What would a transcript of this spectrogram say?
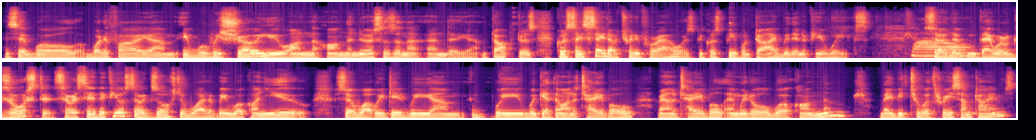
They said, well, what if I um, if we show you on the, on the nurses and the and the um, doctors because they stayed up 24 hours because people died within a few weeks. So the, they were exhausted. So I said, if you're so exhausted, why don't we work on you? So what we did, we um, we would get them on a table, around a table, and we'd all work on them, maybe two or three sometimes.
